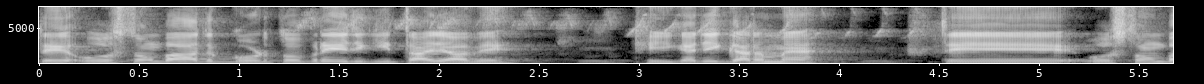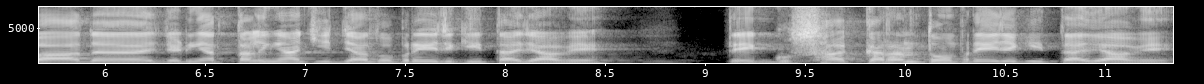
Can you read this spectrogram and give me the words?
ਤੇ ਉਸ ਤੋਂ ਬਾਅਦ ਗੁੜ ਤੋਂ ਪਰਹੇਜ਼ ਕੀਤਾ ਜਾਵੇ। ਠੀਕ ਹੈ ਜੀ, ਗਰਮ ਹੈ। ਤੇ ਉਸ ਤੋਂ ਬਾਅਦ ਜਿਹੜੀਆਂ ਤਲੀਆਂ ਚੀਜ਼ਾਂ ਤੋਂ ਪਰਹੇਜ਼ ਕੀਤਾ ਜਾਵੇ, ਤੇ ਗੁੱਸਾ ਕਰਨ ਤੋਂ ਪਰਹੇਜ਼ ਕੀਤਾ ਜਾਵੇ,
